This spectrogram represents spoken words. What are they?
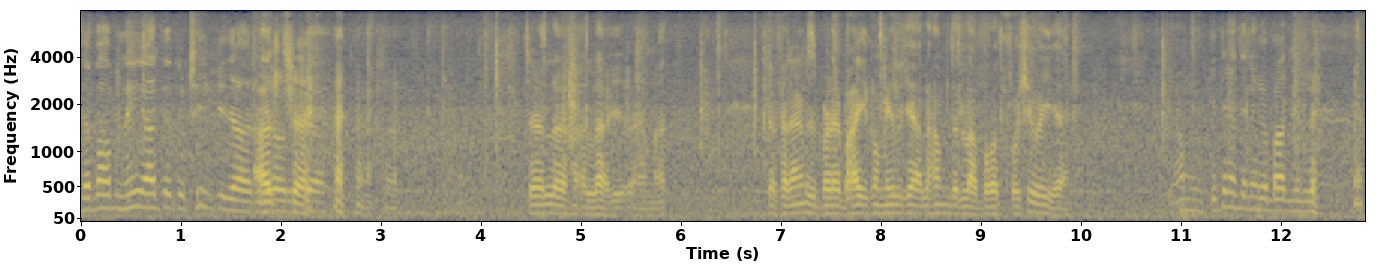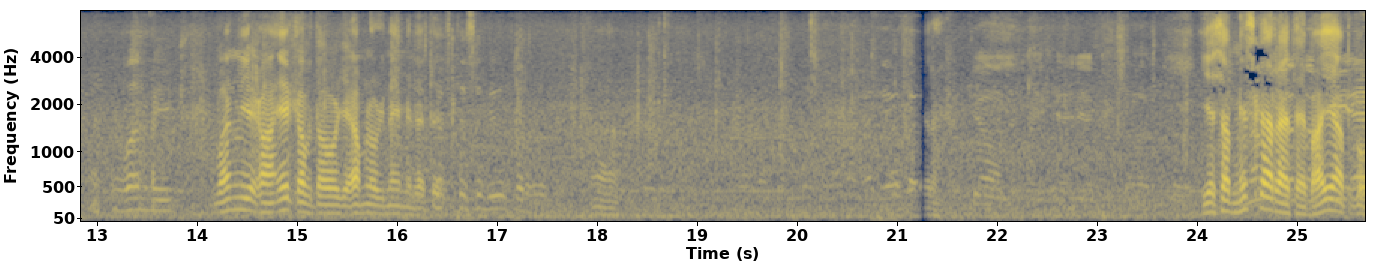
جب آپ نہیں آتے تو ٹھیک ہی جا رہی ہے اور اچھا۔ چلو اللہ کی رحمت۔ تو فرینڈس بڑے بھائی کو مل کے الحمدللہ بہت خوشی ہوئی ہے۔ ہم کتنے دنوں کے بعد مل رہے ون ویک ون ویک ہاں ایک ہفتہ ہو گیا ہم لوگ نہیں ملے تھے ہفتے سے بھی اوپر ہو گیا۔ ہاں یہ سب مس کر رہے تھے بھائی آپ کو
